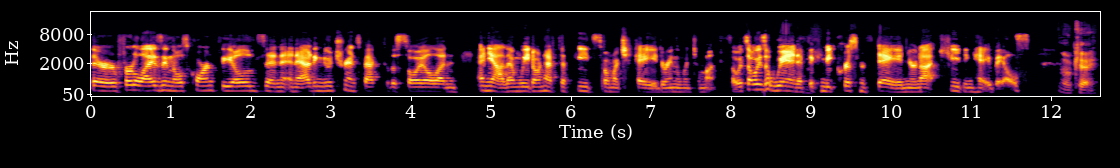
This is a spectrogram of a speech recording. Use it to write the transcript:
they're fertilizing those cornfields and, and adding nutrients back to the soil. And and yeah then we don't have to feed so much hay during the winter months. So it's always a win if it can be christmas day and you're not feeding hay bales. Okay.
